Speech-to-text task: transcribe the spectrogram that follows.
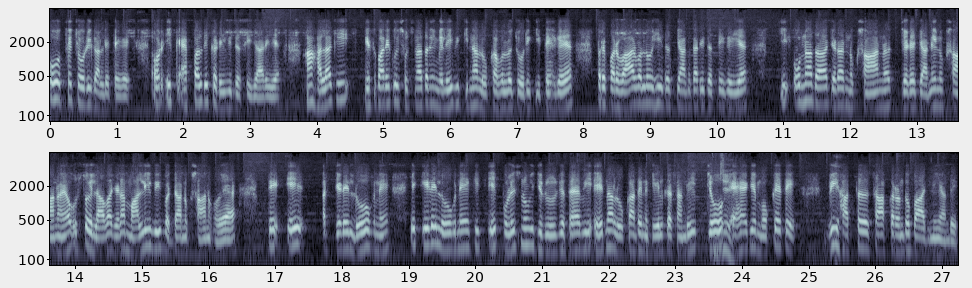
ਉਹ ਉੱਥੇ ਚੋਰੀ ਕਰ ਲਿੱਤੇ ਗਏ। ਔਰ ਇੱਕ ਐਪਲ ਦੀ ਘੜੀ ਵੀ ਦੱਸੀ ਜਾ ਰਹੀ ਹੈ। ਹਾਂ ਹਾਲਾਂਕਿ ਇਸ ਬਾਰੇ ਕੋਈ ਸੂਚਨਾ ਤਾਂ ਨਹੀਂ ਮਿਲੀ ਵੀ ਕਿੰਨਾ ਲੋਕਾਂ ਵੱਲੋਂ ਚੋਰੀ ਕੀਤੇ ਗਏ ਆ ਪਰ ਪਰਿਵਾਰ ਵੱਲੋਂ ਹੀ ਦੱਸ- ਜਾਣਕਾਰੀ ਦਿੱਤੀ ਗਈ ਹੈ ਕਿ ਉਹਨਾਂ ਦਾ ਜਿਹੜਾ ਨੁਕਸਾਨ ਜਿਹੜੇ ਜਾਨੀ ਨੁਕਸਾਨ ਆਇਆ ਉਸ ਤੋਂ ਇਲਾਵਾ ਜਿਹੜਾ ਮਾਲੀ ਵੀ ਵੱਡਾ ਨੁਕਸਾਨ ਹੋਇਆ ਹੈ। ਤੇ ਇਹ ਜਿਹੜੇ ਲੋਕ ਨੇ ਇਹ ਕਿਹੜੇ ਲੋਕ ਨੇ ਕਿ ਇਹ ਪੁਲਿਸ ਨੂੰ ਵੀ ਜ਼ਰੂਰਤ ਹੈ ਵੀ ਇਹਨਾਂ ਲੋਕਾਂ ਤੇ ਨਕੇਲ ਕਸਣ ਦੀ ਜੋ ਜੀ। ਇਹ ਜੇ ਮੌਕੇ ਤੇ ਵੀ ਹੱਥ ਸਾਫ਼ ਕਰਨ ਤੋਂ ਬਾਜ ਨਹੀਂ ਆਉਂਦੇ।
